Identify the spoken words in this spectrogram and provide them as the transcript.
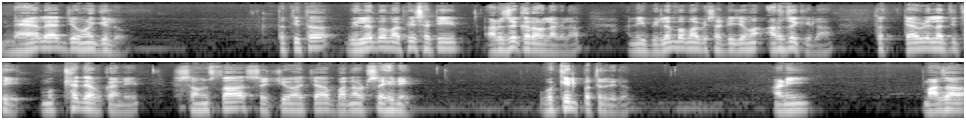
न्यायालयात जेव्हा गेलो तर तिथं विलंब माफीसाठी अर्ज करावा लागला आणि विलंब माफीसाठी जेव्हा अर्ज केला तर त्यावेळेला तिथे मुख्याध्यापकाने संस्था सचिवाच्या बनावट सहीने वकीलपत्र दिलं आणि माझा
